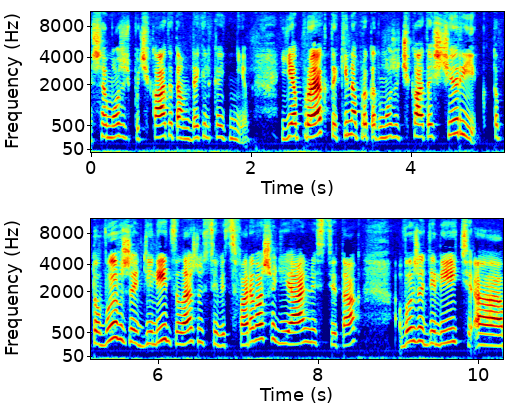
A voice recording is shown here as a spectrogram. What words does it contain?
ще можуть почекати там декілька днів. Є проекти, які, наприклад, можуть чекати ще рік. Тобто, ви вже діліть в залежності від сфери вашої діяльності, так ви вже діліть е,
